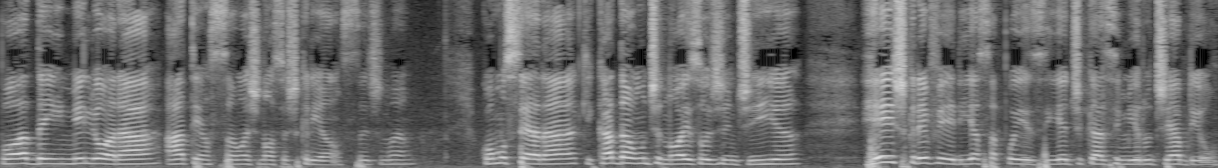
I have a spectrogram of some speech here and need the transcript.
podem melhorar a atenção às nossas crianças, não é? Como será que cada um de nós hoje em dia reescreveria essa poesia de Casimiro de Abreu?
